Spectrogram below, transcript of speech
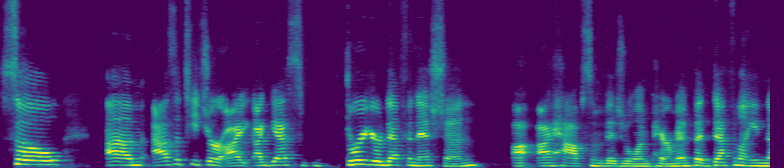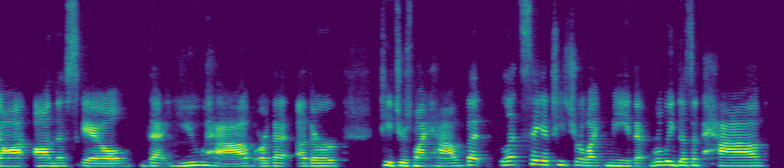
So, um, as a teacher, I, I, guess through your definition, I, have some visual impairment, but definitely not on the scale that you have or that other teachers might have. But let's say a teacher like me that really doesn't have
